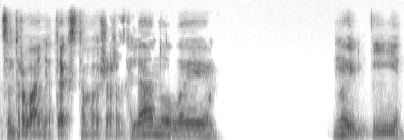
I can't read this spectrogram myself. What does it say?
центрування текста ми вже розглянули. Ну і і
